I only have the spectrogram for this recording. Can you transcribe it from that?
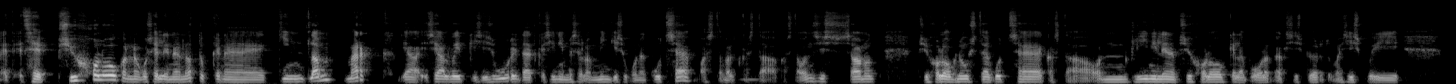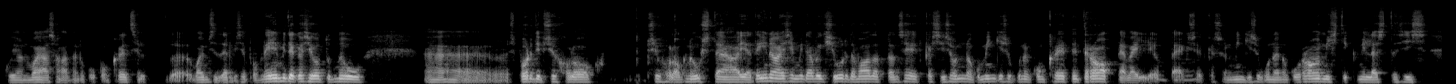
et, et see psühholoog on nagu selline natukene kindlam märk ja seal võibki siis uurida, et kas inimesel on mingisugune kutse vastavalt, kas ta, kas ta on siis saanud psühholoog-nõustaja kutse, kas ta on kliiniline psühholoog, kelle poole peaks siis pöörduma siis, kui, kui on vaja saada nagu konkreetselt äh, vaimse tervise probleemidega seotud nõu äh,. spordipsühholoog, psühholoog-nõustaja ja teine asi, mida võiks juurde vaadata, on see, et kas siis on nagu mingisugune konkreetne teraapia väljaõpe, eks ju, et kas on mingisugune nagu raamistik, millest ta siis äh,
